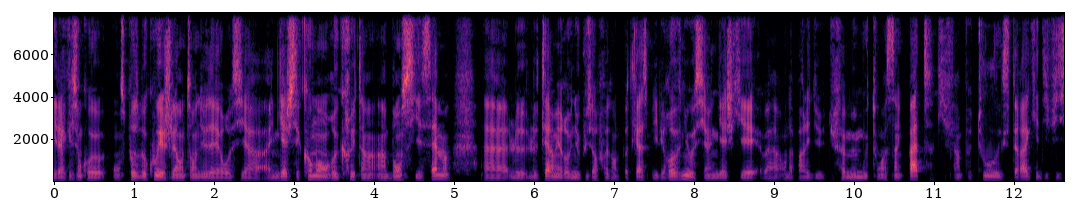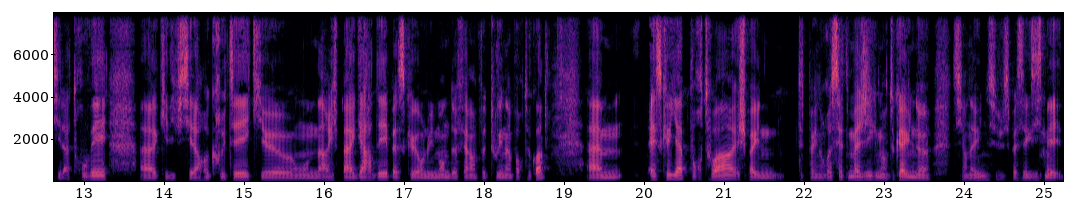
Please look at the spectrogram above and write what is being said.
et la question qu'on se pose beaucoup et je l'ai entendu d'ailleurs aussi à à Engage, c'est comment on recrute un un bon CSM? Le le terme est revenu plusieurs fois dans le podcast, mais il est revenu aussi à Engage qui est, bah, on a parlé du du fameux mouton à 5 pattes qui fait un peu tout et cetera, qui est difficile à trouver, euh, qui est difficile à recruter, qu'on n'arrive pas à garder parce qu'on lui demande de faire un peu tout et n'importe quoi. Euh, est-ce qu'il y a pour toi, je sais pas, une, peut-être pas une recette magique, mais en tout cas une, s'il y en a une, je sais pas si ça existe, mais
